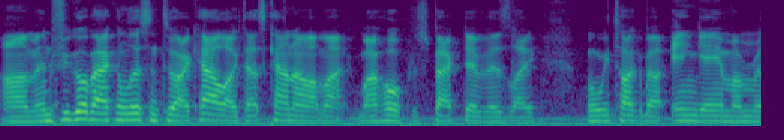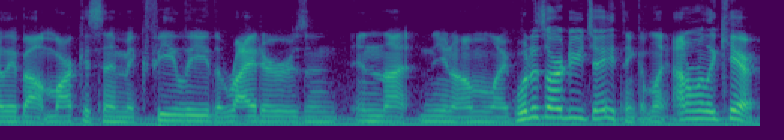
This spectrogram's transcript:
Um, and if you go back and listen to our catalog, that's kind of my, my whole perspective is like when we talk about Endgame, I'm really about Markus and McFeely, the writers, and in that you know I'm like, what does RDJ think? I'm like, I don't really care.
